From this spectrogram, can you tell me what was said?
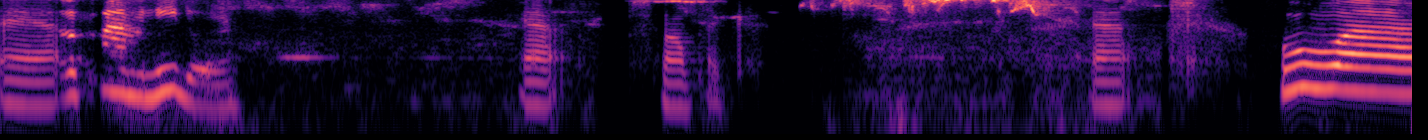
ja, Dat gaan we niet doen. ja, snap ik. Ja. Hoe, eh,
